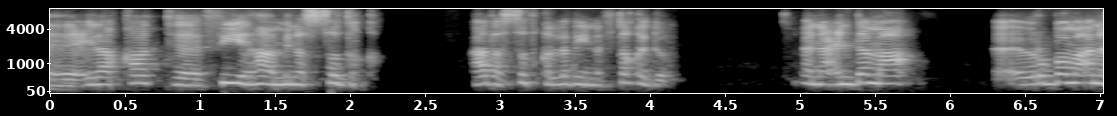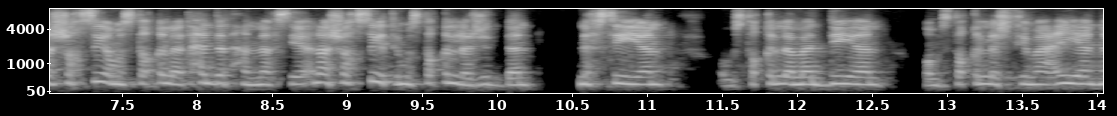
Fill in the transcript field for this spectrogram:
علاقات فيها من الصدق. هذا الصدق الذي نفتقده. أنا عندما ربما أنا شخصية مستقلة أتحدث عن نفسي أنا شخصيتي مستقلة جدا نفسيا ومستقلة ماديا ومستقلة اجتماعيا.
